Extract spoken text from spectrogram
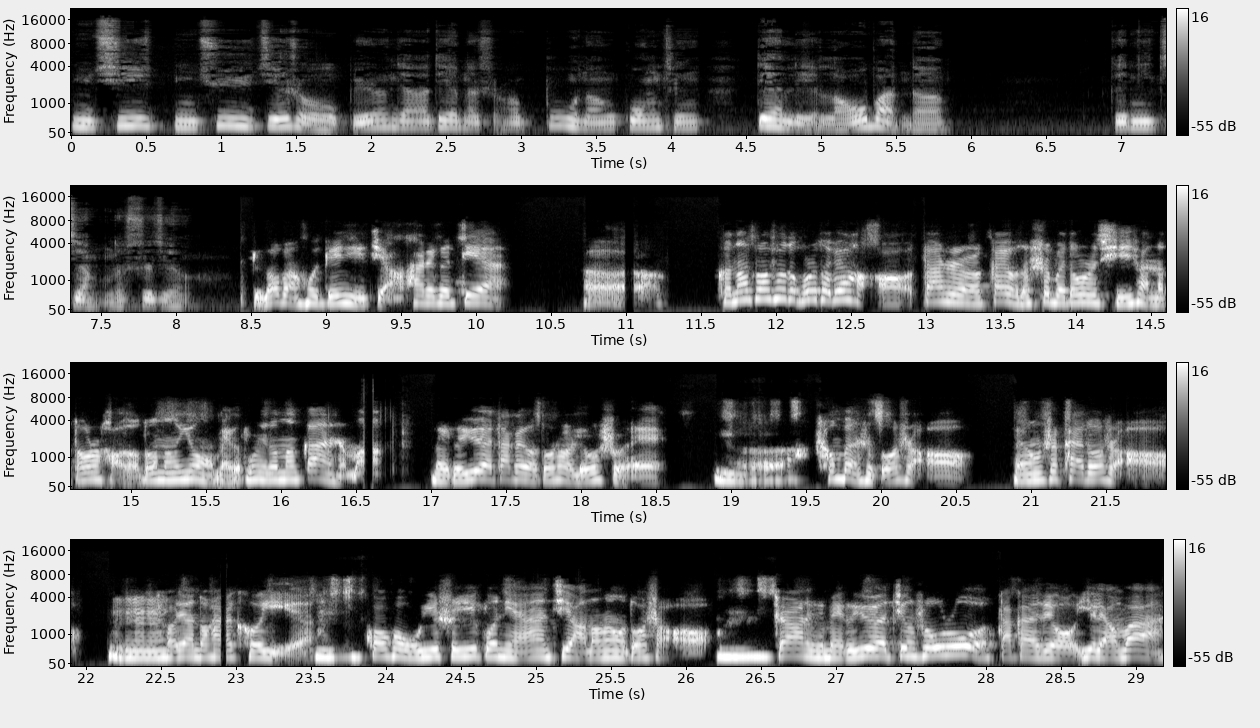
你去你去接手别人家的店的时候，不能光听店里老板的给你讲的事情，老板会给你讲他这个店，呃。可能装修的不是特别好，但是该有的设备都是齐全的，都是好的，都能用，每个东西都能干什么？每个月大概有多少流水？呃，成本是多少？美容师开多少？嗯，条件都还可以，包括五一、十一、过年，寄养都能有多少？嗯这样你每个月净收入大概就一两万。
